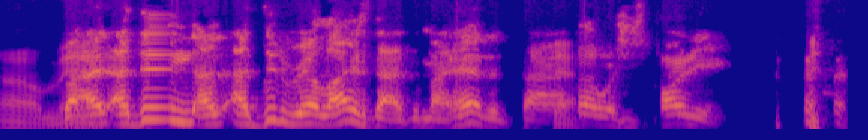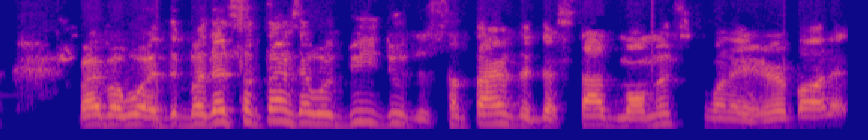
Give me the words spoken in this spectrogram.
Oh man! But I, I didn't. I, I, didn't realize that in my head at the time. Yeah. I thought I was just partying. right, but but then sometimes I would be dude. Sometimes like the sad moments when I hear about it,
